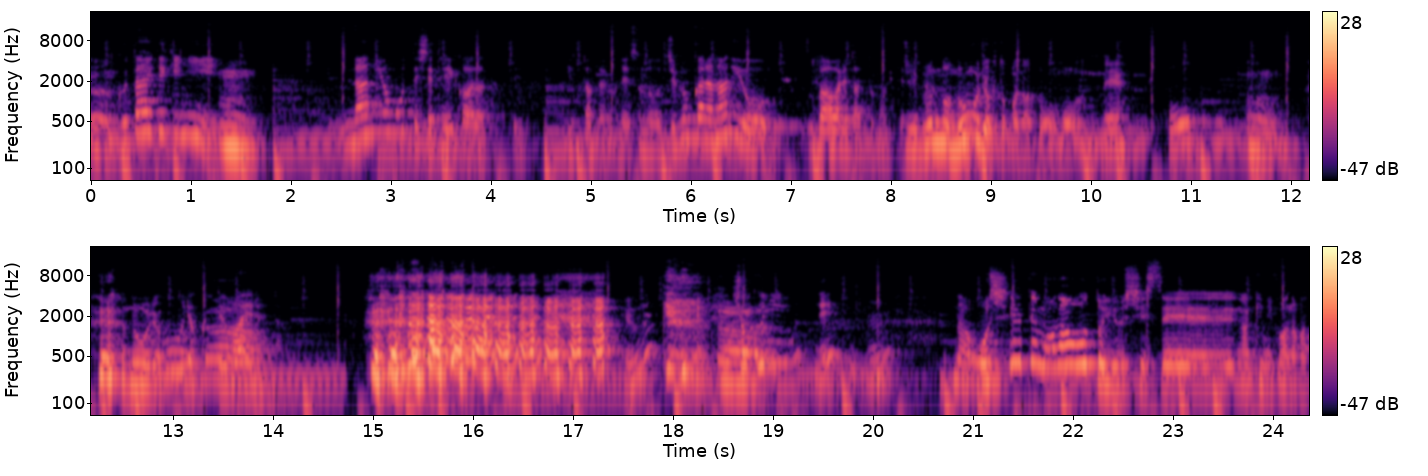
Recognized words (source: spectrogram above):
具体的何にうん、何をもってしてテイカーだって言ったんだろうね。その自分から何を奪われたと思ってる自分の能力とかだと思うね。おうん。能力とか。能力って奪えるんだ職人えだから教えてもらおうという姿勢が気に食わなかっ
